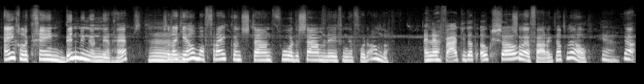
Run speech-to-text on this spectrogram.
eigenlijk geen bindingen meer hebt. Zodat je helemaal vrij kunt staan voor de samenleving en voor de ander. En ervaart u dat ook zo? Zo ervaar ik dat wel. Ja. Ja.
